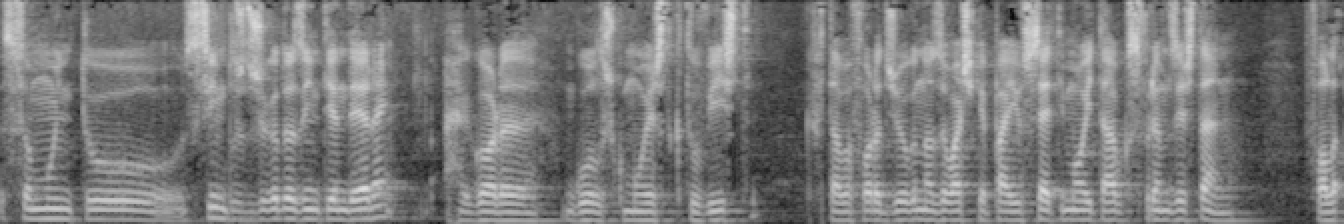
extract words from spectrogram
são muito simples dos jogadores entenderem. Agora, golos como este que tu viste, que estava fora de jogo, nós eu acho que é pá, o sétimo ou oitavo que sofremos este ano. Fala,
